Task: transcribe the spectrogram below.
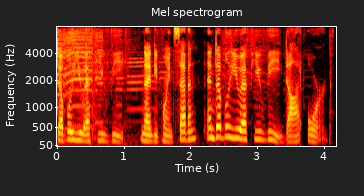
WFUV 90.7 and WFUV.org.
